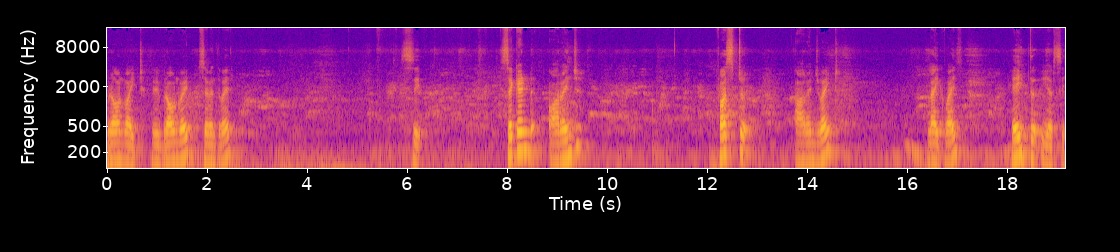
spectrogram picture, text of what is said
brown white uh, brown white seventh wire see second orange first orange white. Likewise eighth year see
